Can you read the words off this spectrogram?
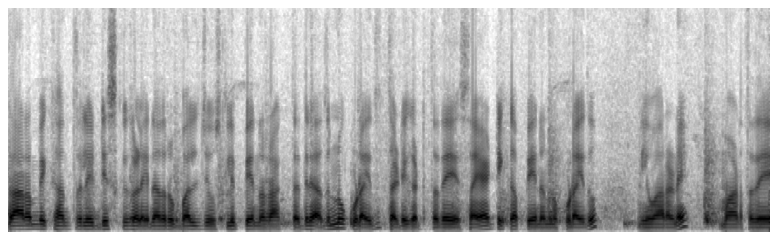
ಪ್ರಾರಂಭಿಕ ಹಂತದಲ್ಲಿ ಡಿಸ್ಕ್ಗಳು ಏನಾದರೂ ಬಲ್ಜು, ಸ್ಲಿಪ್ ಏನಾದ್ರು ಆಗ್ತಾಯಿದ್ರೆ ಅದನ್ನು ಕೂಡ ಇದು ತಡೆಗಟ್ಟುತ್ತದೆ. ಸಯಾಟಿಕ ಪೇನನ್ನು ಕೂಡ ಇದು ನಿವಾರಣೆ ಮಾಡ್ತದೆ.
